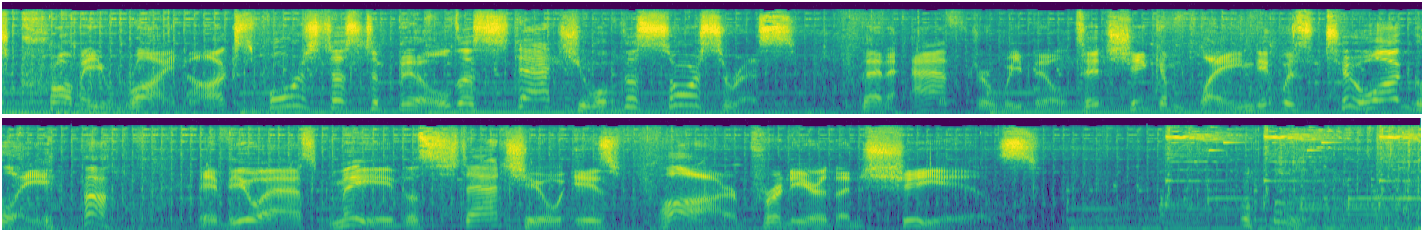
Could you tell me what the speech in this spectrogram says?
those crummy Rhynocs forced us to build a statue of the sorceress. Then after we built it, she complained it was too ugly. Huh. If you ask me, the statue is far prettier than she is.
